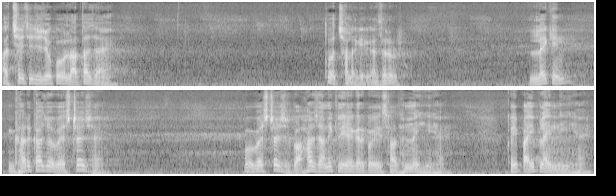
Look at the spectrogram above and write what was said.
अच्छी अच्छी चीज़ों को लाता जाए तो अच्छा लगेगा, ज़रूर। लेकिन घर का जो वेस्टेज है, वो वेस्टेज बाहर जाने के लिए अगर कोई साधन नहीं है, कोई पाइपलाइन नहीं है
